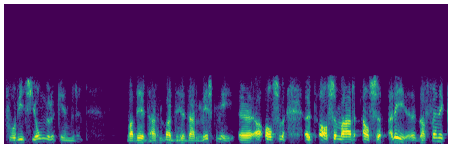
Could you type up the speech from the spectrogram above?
voor iets jongere kinderen. Wat is daar, wat is daar mis mee? Uh, als, het, als ze maar, als ze, allee, eh, dat vind ik,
